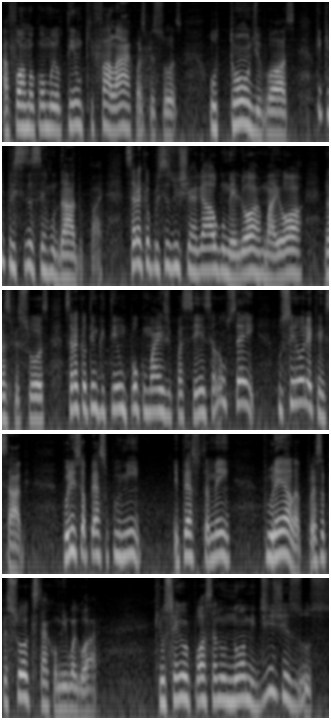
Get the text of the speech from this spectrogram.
A forma como eu tenho que falar com as pessoas, o tom de voz, o que, que precisa ser mudado, Pai? Será que eu preciso enxergar algo melhor, maior nas pessoas? Será que eu tenho que ter um pouco mais de paciência? Eu não sei, o Senhor é quem sabe. Por isso eu peço por mim e peço também por ela, por essa pessoa que está comigo agora. Que o Senhor possa, no nome de Jesus,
